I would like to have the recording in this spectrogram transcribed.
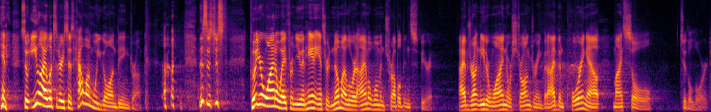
and so Eli looks at her, he says, How long will you go on being drunk? this is just, put your wine away from you. And Hannah answered, No, my Lord, I am a woman troubled in spirit. I have drunk neither wine nor strong drink, but I've been pouring out my soul to the Lord.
